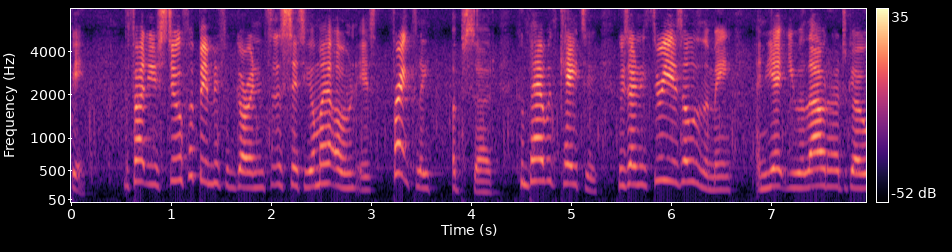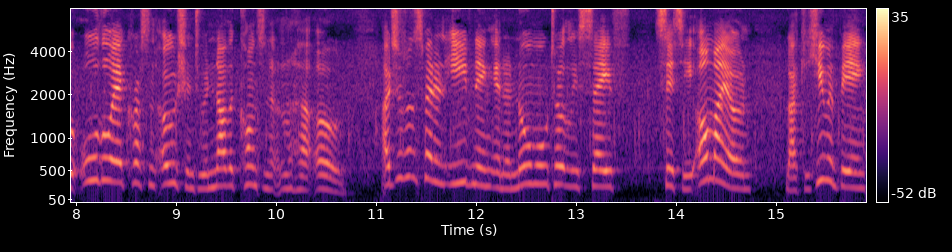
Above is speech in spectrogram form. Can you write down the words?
being. The fact that you still forbid me from going into the city on my own is, frankly, absurd. Compared with Katie, who's only three years older than me, and yet you allowed her to go all the way across an ocean to another continent on her own. I just want to spend an evening in a normal, totally safe city on my own, like a human being,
